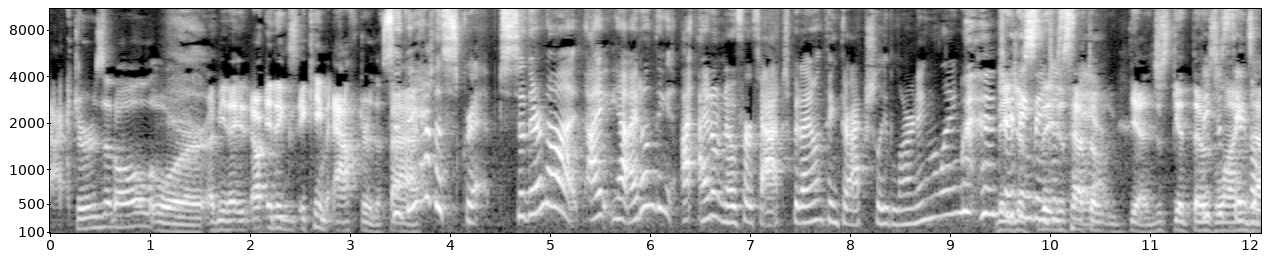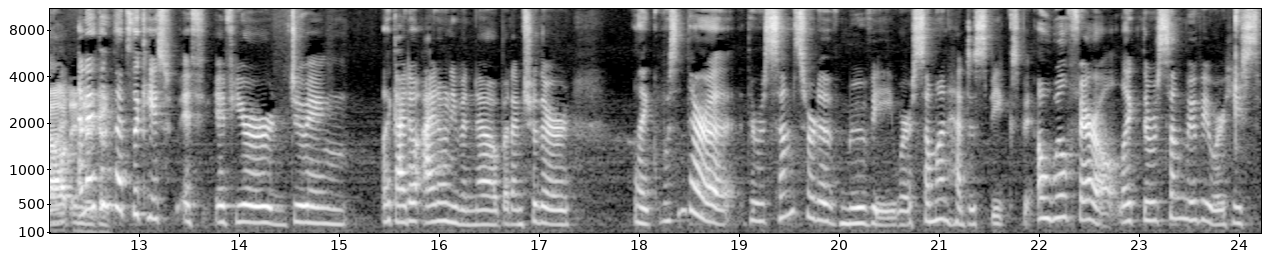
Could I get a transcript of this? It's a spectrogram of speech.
actors at all, or I mean, it it, it came after the fact. So they have a script. So they're not. I yeah. I don't think. I, I don't know for a fact, but I don't think they're actually learning the language. they I just think they, just have to it. yeah just get those just lines out line. and, I you're think that's the case if if you're doing like I don't I don't even know, but I'm sure there like wasn't there a there was some sort of movie where someone had to speak oh Will Ferrell like there was some movie where he's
